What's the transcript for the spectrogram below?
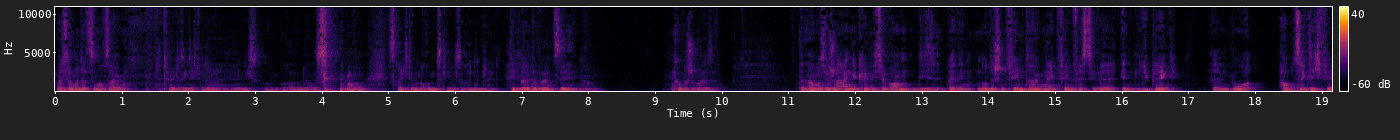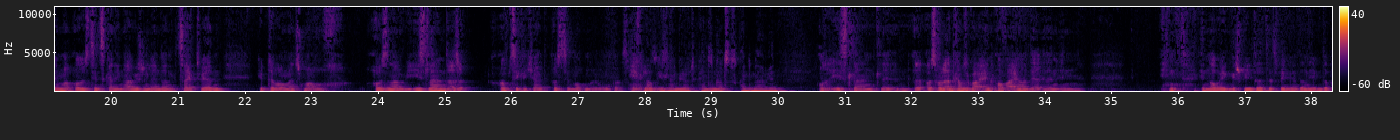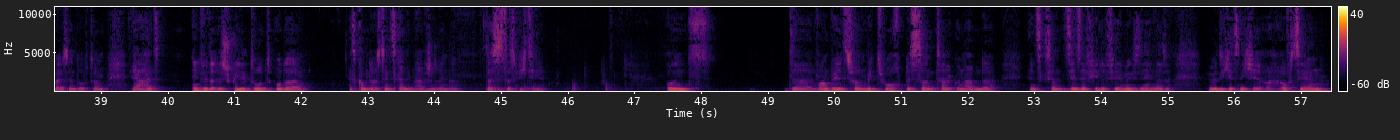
Was soll man dazu noch sagen? Der Trailer sieht echt wieder äh, nicht so überragend aus. Aber es reicht immer noch, um ins Kino zu rennen anscheinend. Die Leute wollen es sehen, ja. Komischerweise. Dann haben wir es ja schon angekündigt, wir waren diese, bei den nordischen Filmtagen ein Filmfestival in Lübeck, wo hauptsächlich Filme aus den skandinavischen Ländern gezeigt werden. Gibt aber manchmal auch Ausnahmen wie Island, also hauptsächlich halt aus dem Norden Europas. Ich glaube, Island gehört ganz und gar zu Skandinavien. Oder Island. Äh, aus Holland kam sogar ein, auch einer, der dann in, in, in Norwegen gespielt hat, deswegen er dann eben dabei sein durfte. Und ja, halt, entweder es spielt dort oder es kommt aus den skandinavischen Ländern. Das ist das Wichtige. Und da waren wir jetzt von Mittwoch bis Sonntag und haben da insgesamt sehr, sehr viele Filme gesehen. Also würde ich jetzt nicht aufzählen,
